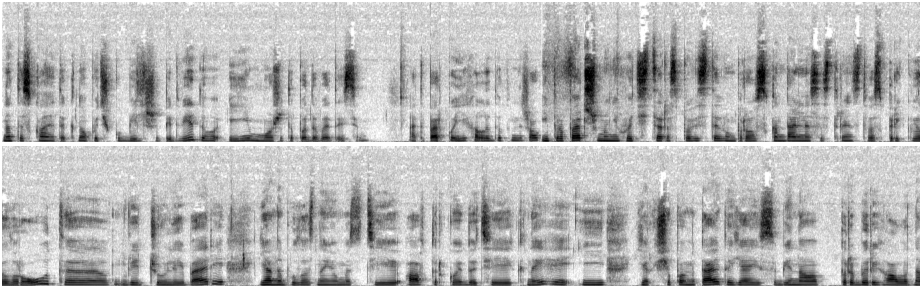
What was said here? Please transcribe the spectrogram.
Натискаєте кнопочку більше під відео і можете подивитися. А тепер поїхали до книжок. І про першу мені хочеться розповісти вам про скандальне сестринство з Приквіл Роуд від Джулії Беррі. Я не була знайома з цією авторкою до цієї книги, і якщо пам'ятаєте, я її собі на приберігала на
